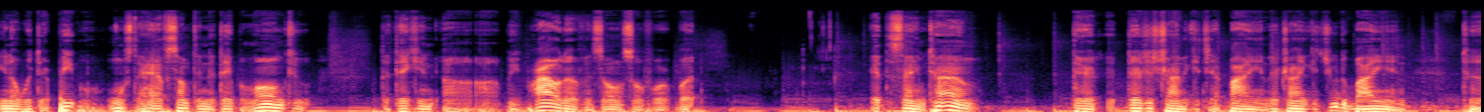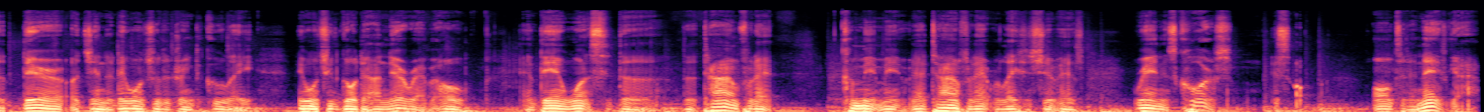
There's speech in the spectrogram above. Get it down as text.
you know, with their people. Wants to have something that they belong to, that they can uh, uh, be proud of, and so on and so forth. But at the same time, they're they're just trying to get you buy-in. They're trying to get you to buy in to their agenda. They want you to drink the Kool-Aid. They want you to go down their rabbit hole. And then once the the time for that commitment, that time for that relationship has ran its course, it's on to the next guy.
